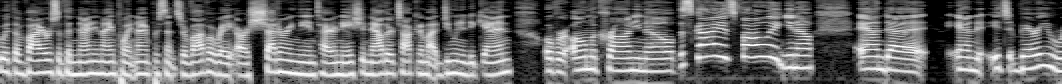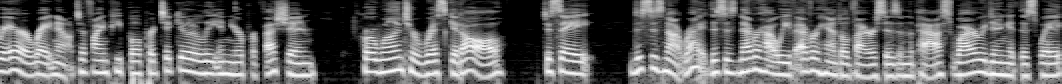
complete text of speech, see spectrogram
with a virus with a 99.9% survival rate are shuttering the entire nation. Now they're talking about doing it again over Omicron, you know, the sky is falling, you know, and, uh, and it's very rare right now to find people, particularly in your profession, who are willing to risk it all to say, this is not right. This is never how we've ever handled viruses in the past. Why are we doing it this way?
